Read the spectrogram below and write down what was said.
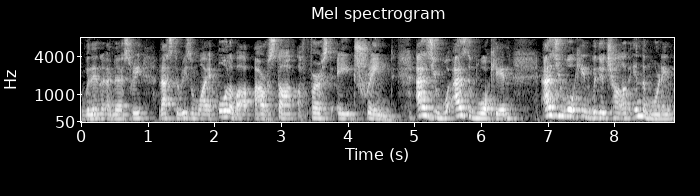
within a nursery. That's the reason why all of our, our staff are first aid trained. As you as they walk in, as you walk in with your child in the morning,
